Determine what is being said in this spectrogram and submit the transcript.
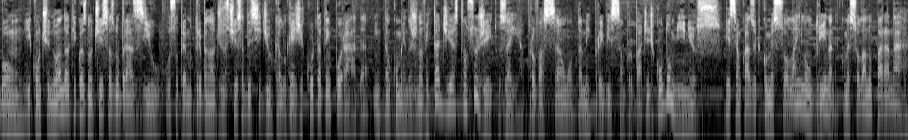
Bom, e continuando aqui com as notícias do Brasil, o Supremo Tribunal de Justiça decidiu que aluguéis de curta temporada, então com menos de 90 dias, estão sujeitos aí a aprovação ou também proibição por parte de condomínios. Esse é um caso que começou lá em Londrina, né? começou lá no Paraná,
